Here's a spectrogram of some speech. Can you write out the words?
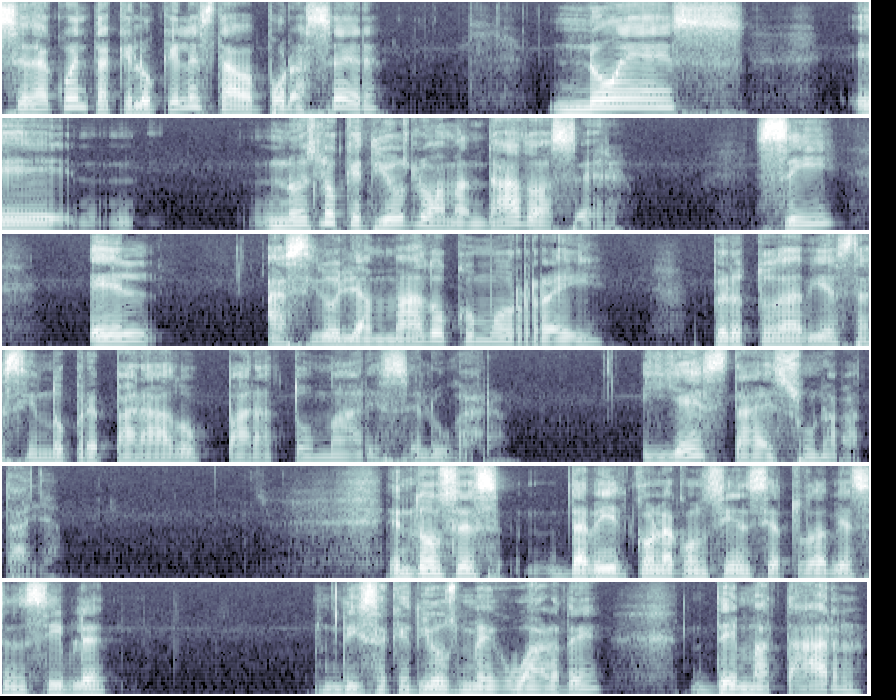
se da cuenta que lo que él estaba por hacer no es, eh, no es lo que Dios lo ha mandado a hacer. Sí, él ha sido llamado como rey, pero todavía está siendo preparado para tomar ese lugar. Y esta es una batalla. Entonces, David, con la conciencia todavía sensible, dice que Dios me guarde de matar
